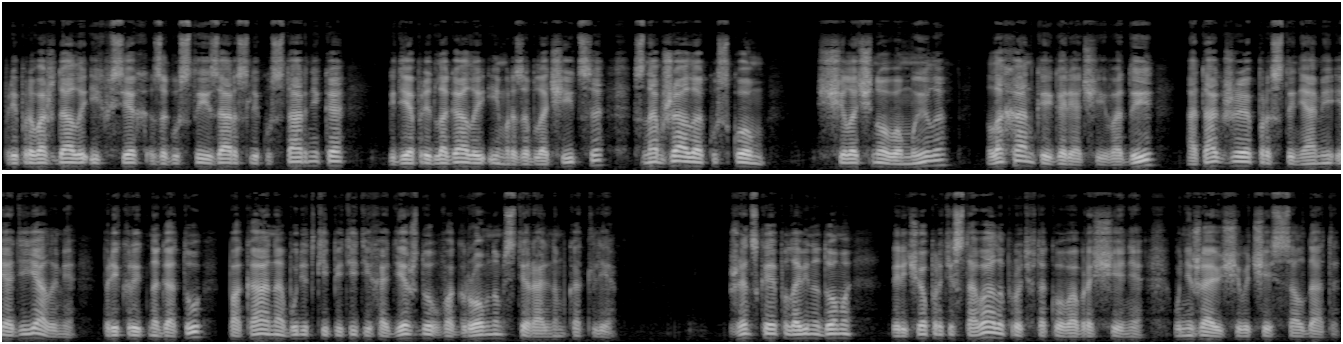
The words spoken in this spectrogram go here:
припровождала их всех за густые заросли кустарника, где предлагала им разоблачиться, снабжала куском щелочного мыла, лоханкой горячей воды, а также простынями и одеялами, прикрыть наготу, пока она будет кипятить их одежду в огромном стиральном котле. Женская половина дома горячо протестовала против такого обращения, унижающего честь солдата,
